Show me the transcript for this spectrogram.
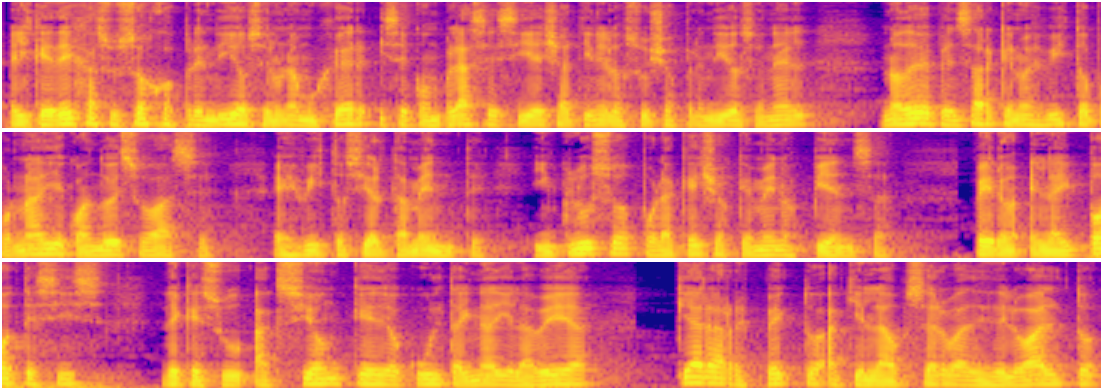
El que deja sus ojos prendidos en una mujer y se complace si ella tiene los suyos prendidos en él, no debe pensar que no es visto por nadie cuando eso hace, es visto ciertamente, incluso por aquellos que menos piensa, pero en la hipótesis de que su acción quede oculta y nadie la vea, ¿qué hará respecto a quien la observa desde lo alto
